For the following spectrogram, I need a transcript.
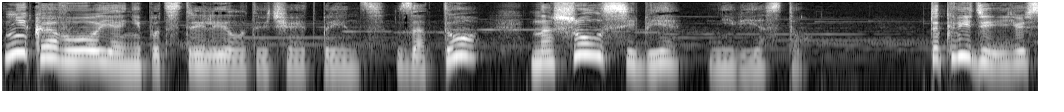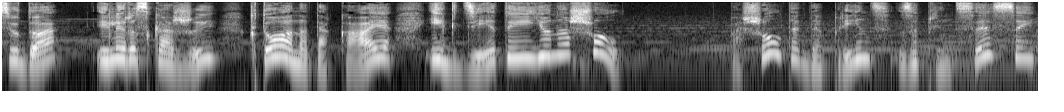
«Никого я не подстрелил», — отвечает принц, «зато нашел себе невесту». «Так веди ее сюда или расскажи, кто она такая и где ты ее нашел», Пошел тогда принц за принцессой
